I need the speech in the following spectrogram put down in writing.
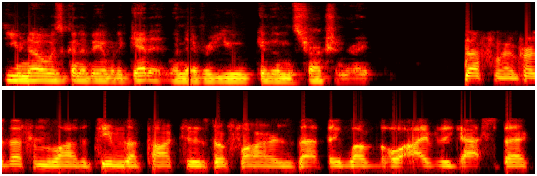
you know is going to be able to get it whenever you give them instruction, right? Definitely. I've heard that from a lot of the teams I've talked to so far is that they love the whole Ivy League aspect,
